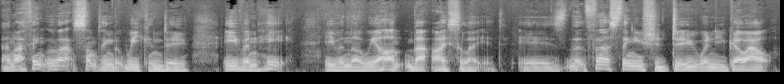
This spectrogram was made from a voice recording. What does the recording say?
And I think that that's something that we can do even here, even though we aren't that isolated. Is the first thing you should do when you go out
